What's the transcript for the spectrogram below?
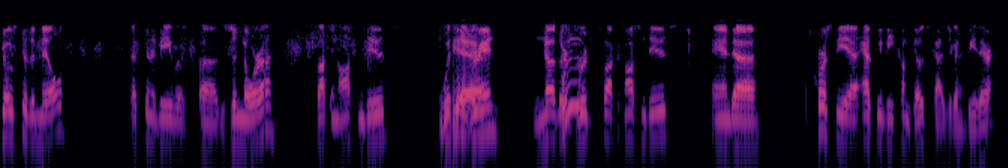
Ghost of the Mill. That's going to be with uh, Zenora, fucking awesome dudes. Whiskey Yeah. Grin, another Woo. group of fucking awesome dudes, and uh, of course the uh, As We Become Ghost guys are going to be there.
